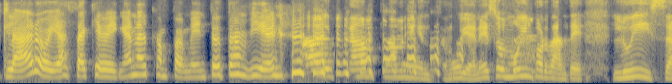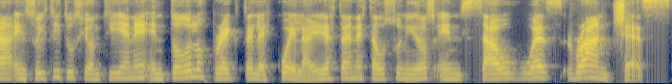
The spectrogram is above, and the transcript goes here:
Claro, y hasta que vengan al campamento también. Al campamento, muy bien, eso es muy importante. Luisa en su institución tiene en todos los breaks de la escuela, ella está en Estados Unidos en Southwest Ranches,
